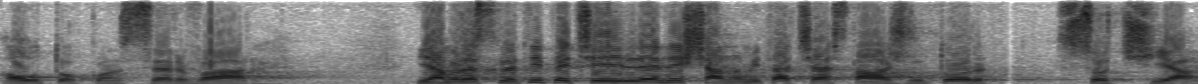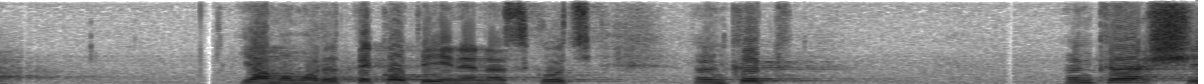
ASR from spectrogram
autoconservare. I-am răsplătit pe cei lene și am numit aceasta ajutor social. I-am omorât pe copiii nenăscuți încât încă și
